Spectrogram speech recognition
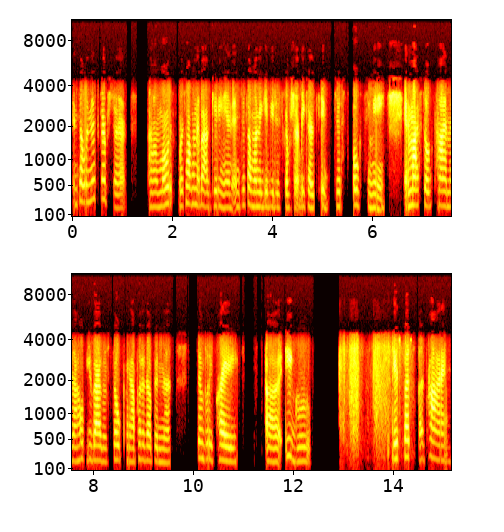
And so in this scripture, um, we're, talking about Gideon, and just I want to give you the scripture because it just spoke to me in my soak time, and I hope you guys are soaking. I put it up in the Simply Pray uh, e group. It's such a time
